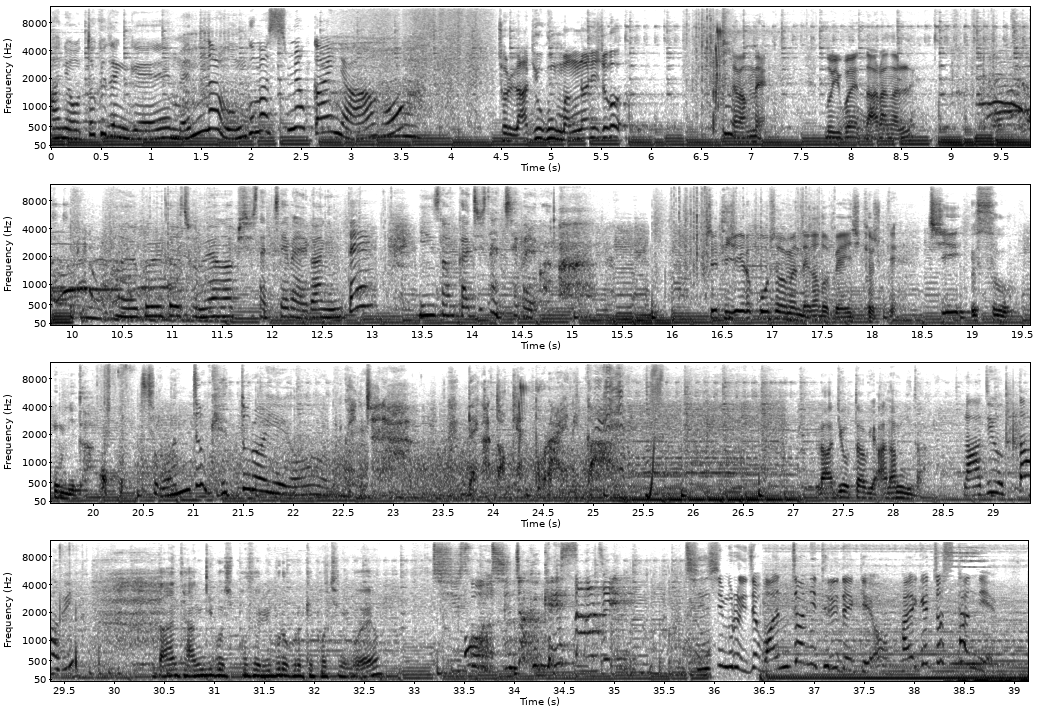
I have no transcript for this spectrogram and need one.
아니 어떻게 된 게 맨날 원고만 쓰면 까이냐? 어? 저 라디오국 망나니 저거 야 막내 너 이번에 나랑 할래? 얼굴도 조명 없이 자체 발광인데 인성까지 자체 발광. 저 DJ로 꼬셔오면 내가 너 메인 시켜줄게 지수호입니다. 진짜 완전 개또라이예요. 라디오 따위 안 합니다. 라디오 따위? 나한테 안기고 싶어서 일부러 그렇게 버티는 거예요? 지수 진짜 그 개싸가지! 진심으로 이제 완전히 들이댈게요. 알겠죠 스타님?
